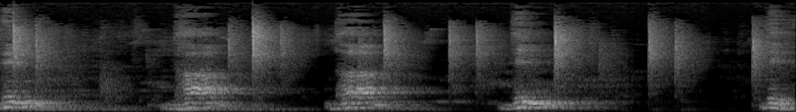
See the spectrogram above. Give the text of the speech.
धिन धा धा धिन धिन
